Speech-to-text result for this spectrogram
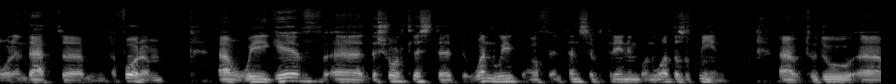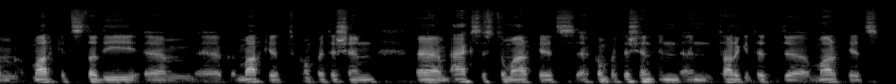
or in that um, forum uh, we gave uh, the shortlisted one week of intensive training on what does it mean uh, to do um, market study, um, uh, market competition, um, access to markets, uh, competition in, in targeted markets.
